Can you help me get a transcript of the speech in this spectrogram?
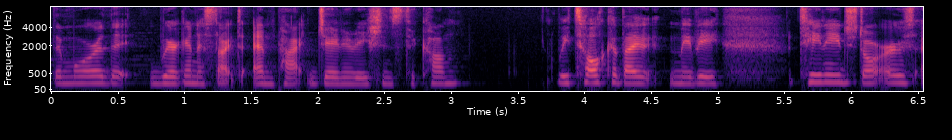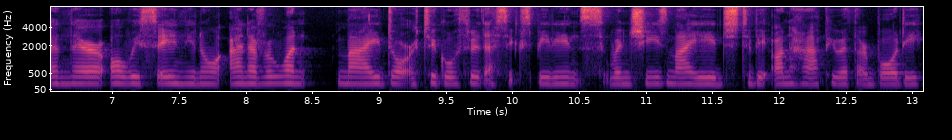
the more that we're going to start to impact generations to come. We talk about maybe teenage daughters, and they're always saying, you know, I never want my daughter to go through this experience when she's my age to be unhappy with her body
